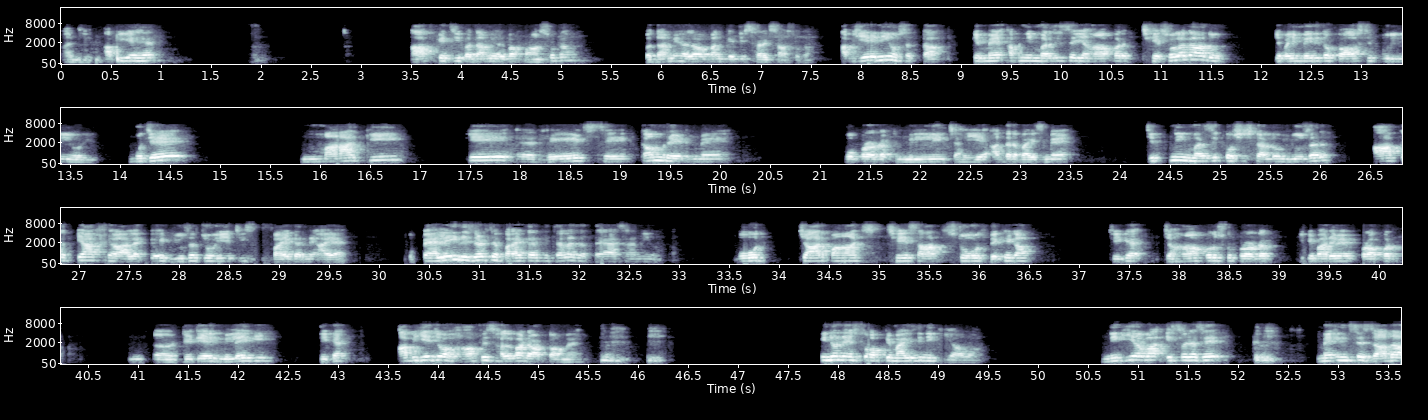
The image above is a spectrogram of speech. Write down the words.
हाँ जी, अब ये है। हाफ़ के जी बदामी हलवा पाँच सौ का बदामी हलवा वन के जी साढ़े सात सौ का अब ये नहीं हो सकता कि मैं अपनी मर्ज़ी से यहाँ पर 600 लगा दूँ कि भाई मेरी तो कॉस्ट ही पूरी नहीं हो रही। मुझे मार्केट के रेट से कम रेट में वो प्रोडक्ट मिलनी चाहिए। अदरवाइज़ में जितनी मर्ज़ी कोशिश कर लूँ यूज़र आपका क्या ख्याल है कि एक यूज़र जो ये चीज़ बाय करने आया है वो पहले ही रिज़ल्ट से बाय करके चला जाता है, ऐसा नहीं होता। वो चार, पाँच, छह, सात स्टोर देखेगा, ठीक है, जहाँ पर उसको प्रोडक्ट के बारे में प्रॉपर डिटेल मिलेगी, ठीक है। अब ये जो हाफिज हलवा डॉट कॉम है, इन्होंने इसको ऑप्टिमाइज ही नहीं किया हुआ। नहीं किया हुआ, इस वजह से मैं इनसे ज़्यादा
